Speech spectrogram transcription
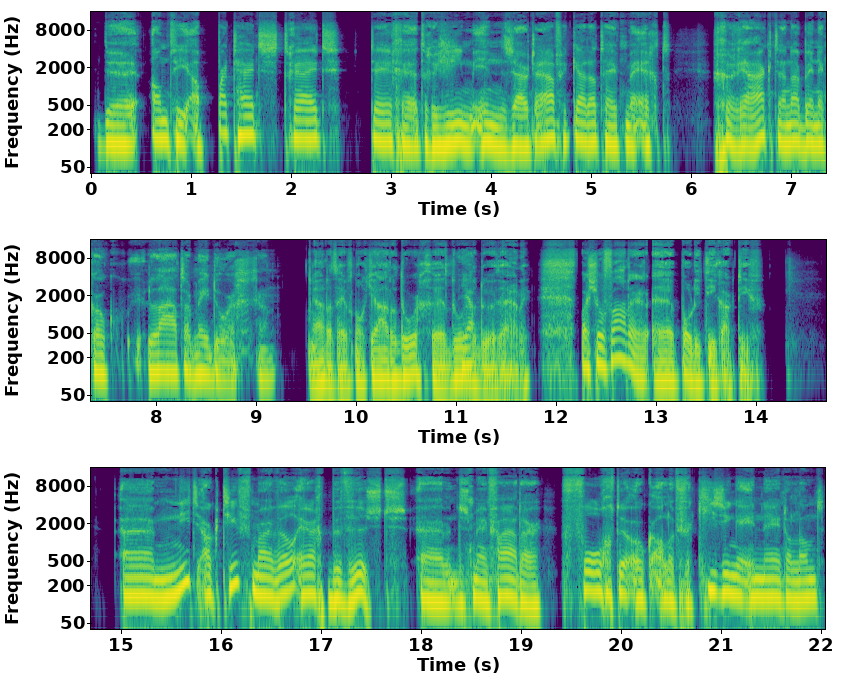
de anti-apartheidstrijd tegen het regime in Zuid-Afrika, dat heeft me echt geraakt. En daar ben ik ook later mee doorgegaan. Ja, dat heeft nog jaren doorge, doorgeduurd eigenlijk. Was jouw vader eh, politiek actief? Uh, niet actief, maar wel erg bewust. Uh, dus mijn vader volgde ook alle verkiezingen in Nederland.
